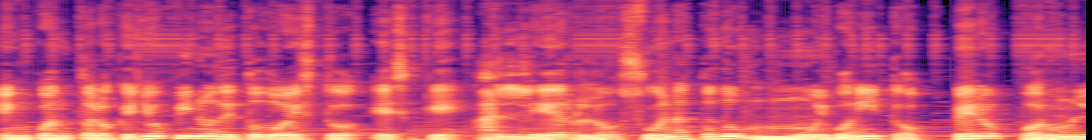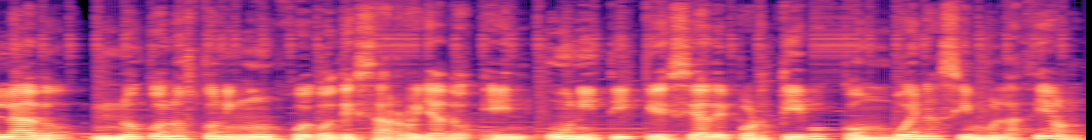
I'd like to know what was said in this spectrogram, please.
En cuanto a lo que yo opino de todo esto es que al leerlo suena todo muy bonito, pero por un lado no conozco ningún juego desarrollado en Unity que sea deportivo con buena simulación,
